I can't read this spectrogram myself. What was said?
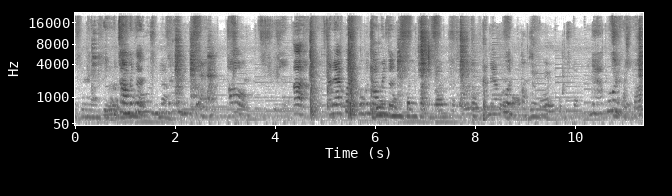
Ito yung tito. Kami doon. Na. Oo. Ah, ano yan po? Pupunta kami doon. Doon pa rin sa. Ano yan po? Doon kayo pupunta. Ano yan po? Stop.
